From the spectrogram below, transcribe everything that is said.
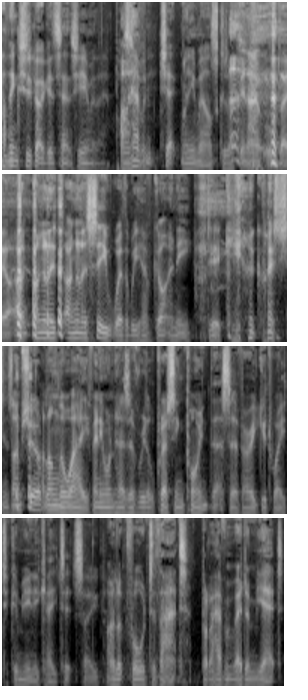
I think she's got a good sense of humour there. I haven't checked my emails because I've been out all day. I, I'm going to I'm going to see whether we have got any dear Kia questions. I'm sure along the way, if anyone has a real pressing point, that's a very good way to communicate it. So I look forward to that, but I haven't read them yet.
